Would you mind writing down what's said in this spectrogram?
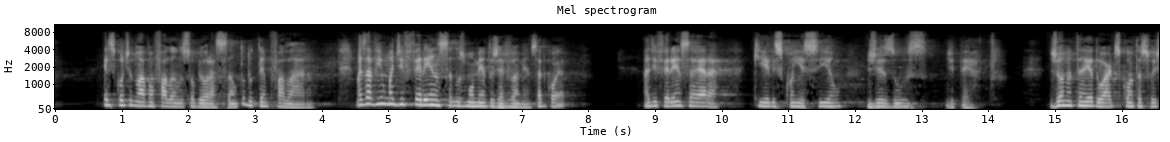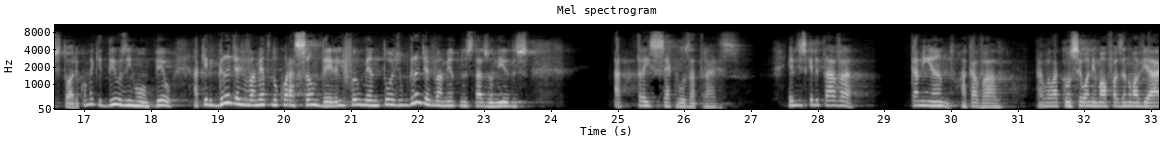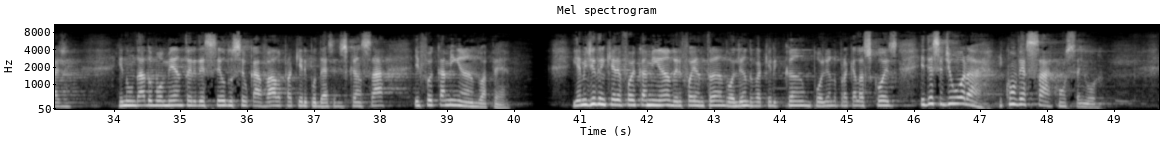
Eles continuavam falando sobre oração, todo o tempo falaram. Mas havia uma diferença nos momentos de avivamento. Sabe qual era? A diferença era que eles conheciam Jesus de perto. Jonathan Edwards conta a sua história. Como é que Deus irrompeu aquele grande avivamento no coração dele? Ele foi um mentor de um grande avivamento nos Estados Unidos há três séculos atrás. Ele disse que ele estava caminhando a cavalo, estava lá com seu animal fazendo uma viagem. E num dado momento ele desceu do seu cavalo para que ele pudesse descansar e foi caminhando a pé. E à medida em que ele foi caminhando, ele foi entrando, olhando para aquele campo, olhando para aquelas coisas, e decidiu orar e conversar com o Senhor.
